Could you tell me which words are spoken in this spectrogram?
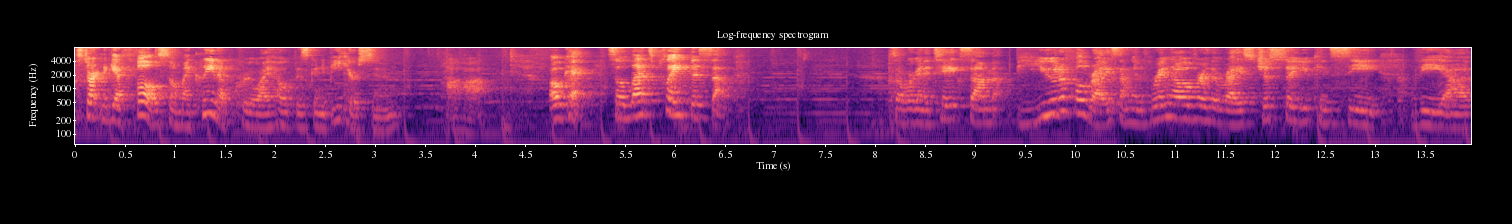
starting to get full, so my cleanup crew I hope is gonna be here soon. Haha. okay, so let's plate this up. So we're gonna take some beautiful rice. I'm gonna bring over the rice just so you can see the, uh,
